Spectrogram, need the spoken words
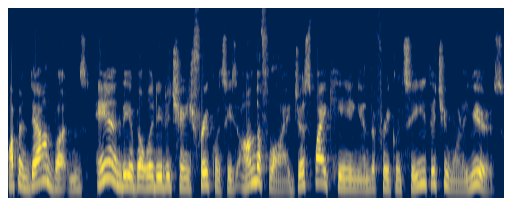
up and down buttons, and the ability to change frequencies on the fly just by keying in the frequency that you want to use.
